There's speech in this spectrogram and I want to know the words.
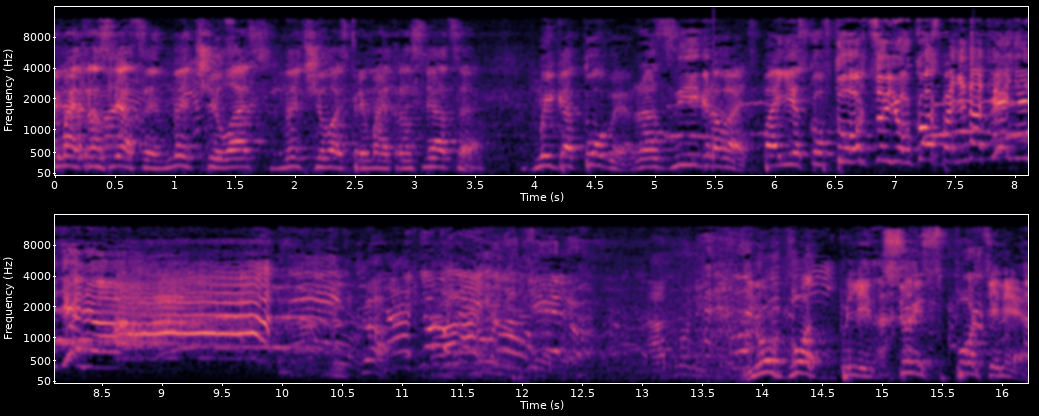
Прямая трансляция началась, началась прямая трансляция. Мы готовы разыгрывать поездку в Турцию, господи, на две недели! На одну, на одну. Ну вот, блин, все испортили.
